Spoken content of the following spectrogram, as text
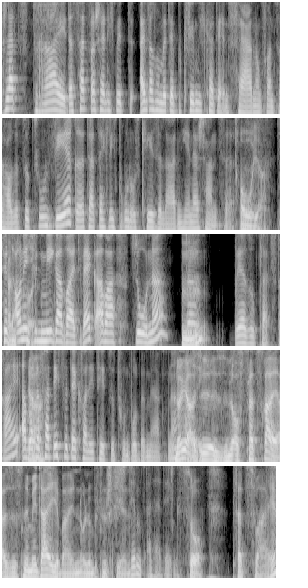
Platz drei, das hat wahrscheinlich mit einfach nur mit der Bequemlichkeit der Entfernung von zu Hause zu tun, wäre tatsächlich Brunos Käseladen hier in der Schanze. Oh ja. Ist jetzt auch nicht toll. Mhm. mega weit weg, aber so, ne? Dann wäre so Platz drei. Aber Ja. das hat nichts mit der Qualität zu tun, wohl bemerkt. Ne? Naja, also sie sind auf Platz drei. Also es ist eine Medaille bei den Olympischen Spielen. stimmt allerdings. So, Platz zwei.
